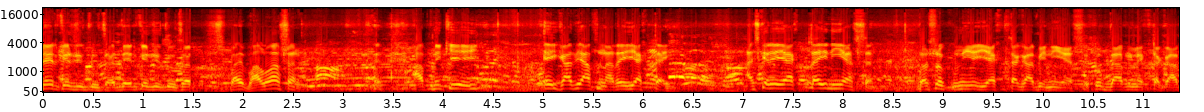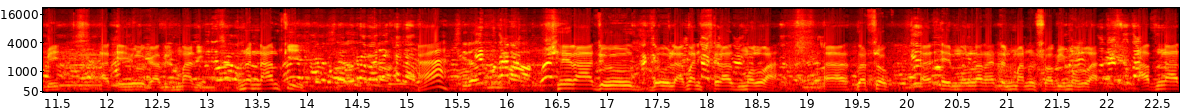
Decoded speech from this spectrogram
দেড় কেজি দুধ হয় দেড় কেজি দুধ হয় ভাই, ভালো আছেন? আপনি কি এই এই গাবি আপনার, এই একটাই? আজকের এই একটাই নিয়ে আসছেন। দর্শক, উনি এই একটা গাবি নিয়ে আসছে। খুব দারুণ একটা গাবি। আর এই হলো গাবির মালিক। আপনার নাম কি? হ্যাঁ? সিরাজউদ্দৌলা মানে সেরাজ মোল্লা। দর্শক এই মোল্লার হাটের মানুষ সবই মোল্লা। আপনার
